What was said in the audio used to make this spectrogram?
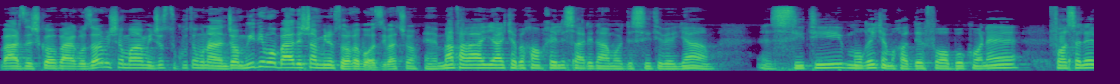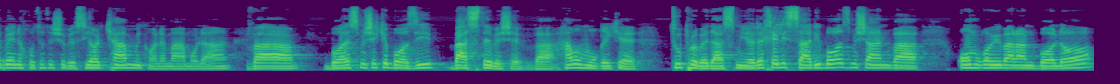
ورزشگاه برگزار میشه. ما هم اینجا سکوتمون رو انجام میدیم و بعدش هم میریم سراغ بازی. بچه من فقط اگر که بخوام خیلی سریع در مورد سیتی بگم سیتی موقعی که می‌خواد دفاع بکنه فاصله بین خطوطش رو بسیار کم می‌کنه معمولا و باعث میشه که بازی بسته بشه و همون موقعی که توپ رو به دست میاره خیلی سریع باز میشن و عمق رو می‌برن بالا.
